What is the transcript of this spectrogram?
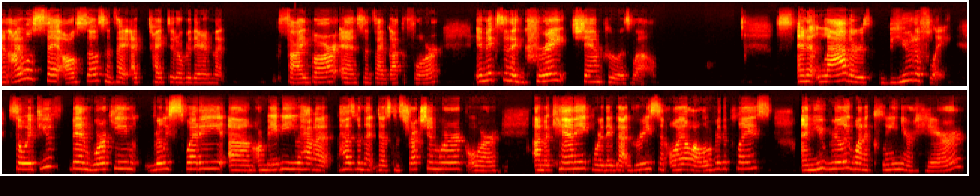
And I will say also, since I, I typed it over there in the sidebar and since I've got the floor, it makes it a great shampoo as well. And it lathers beautifully. So if you've been working really sweaty, um, or maybe you have a husband that does construction work or a mechanic where they've got grease and oil all over the place, and you really want to clean your hair,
